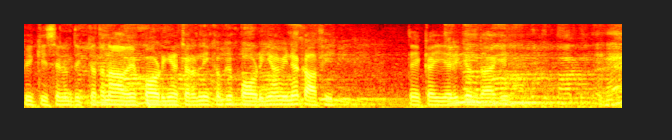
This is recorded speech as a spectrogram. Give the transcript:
ਵੀ ਕਿਸੇ ਨੂੰ ਦਿੱਕਤ ਨਾ ਆਵੇ ਪੌੜੀਆਂ ਚੜ੍ਹਨ ਲਈ ਕਿਉਂਕਿ ਪੌੜੀਆਂ ਵੀ ਨਾ ਕਾਫੀ ਤੇ ਕਈ ਵਾਰੀ ਕੀ ਹੁੰਦਾ ਕਿ ਤਾਕਤ ਹੈ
